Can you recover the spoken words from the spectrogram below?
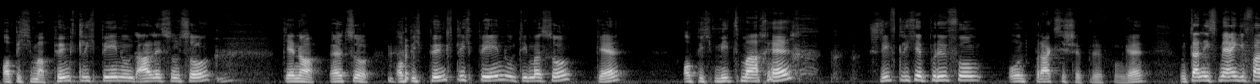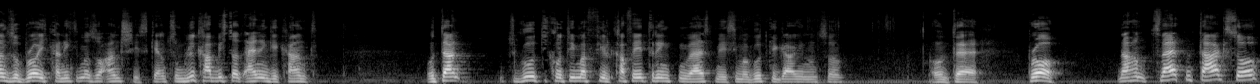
ob ich immer pünktlich bin und alles und so. Genau, hört so, ob ich pünktlich bin und immer so, gell? Ob ich mitmache, schriftliche Prüfung und praxische Prüfung, gell? Und dann ist mir eingefallen, so, Bro, ich kann nicht immer so anschießen, gell? Und zum Glück habe ich dort einen gekannt. Und dann, gut, ich konnte immer viel Kaffee trinken, weißt, mir ist immer gut gegangen und so. Und, äh, Bro, nach dem zweiten Tag so,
